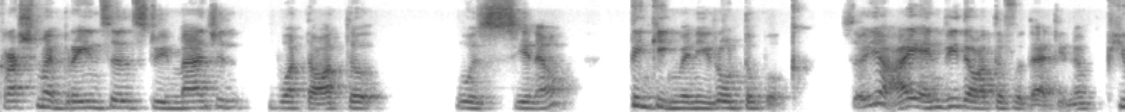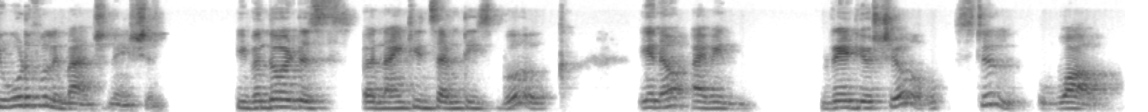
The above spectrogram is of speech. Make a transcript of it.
crush my brain cells to imagine what the author was, you know, thinking when he wrote the book. So yeah, I envy the author for that, you know, beautiful imagination. Even though it is a 1970s book, you know, I mean, radio show, still, wow,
